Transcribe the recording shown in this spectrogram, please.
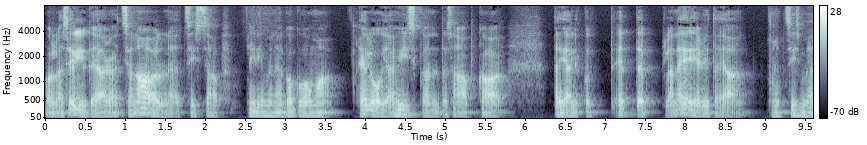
olla selge ja ratsionaalne, et siis saab inimene kogu oma elu ja ühiskonda saab ka täielikult ette planeerida ja et siis me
